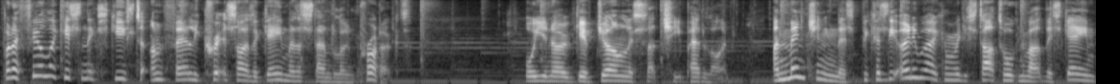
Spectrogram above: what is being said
But I feel like it's an excuse to unfairly criticise a game as a standalone product. Or you know, give journalists that cheap headline. I'm mentioning this because the only way I can really start talking about this game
